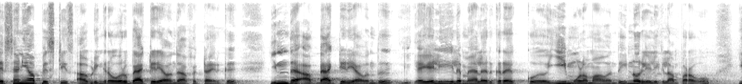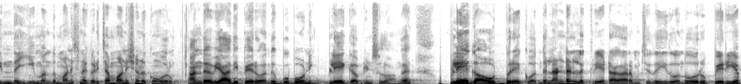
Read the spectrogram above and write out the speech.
எர்சனியா பெஸ்டிஸ் அப்படிங்கிற ஒரு பாக்டீரியா வந்து அஃபெக்ட் ஆகிருக்கு இந்த பாக்டீரியா வந்து எலியில் மேலே இருக்கிற ஈ மூலமாக வந்து இன்னொரு எலிக்கெலாம் பரவும். இந்த ஈ வந்து மனுஷனை கடித்தா மனுஷனுக்கும் வரும். அந்த வியாதி பேர் வந்து புபோனிக் பிளேக் அப்படின்னு சொல்லுவாங்க. பிளேக் அவுட் பிரேக் வந்து லண்டனில் க்ரியேட் ஆக ஆரம்பிச்சது. இது வந்து ஒரு பெரிய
